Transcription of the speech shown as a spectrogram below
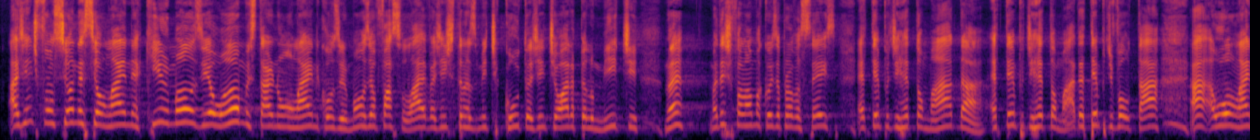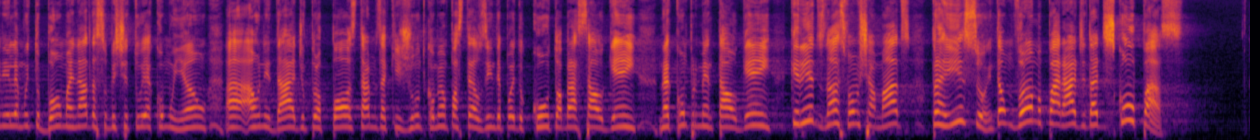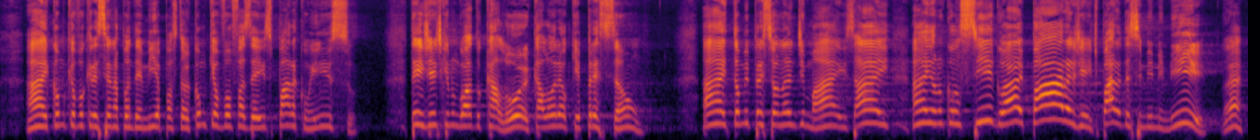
A gente funciona esse online aqui, irmãos, e eu amo estar no online com os irmãos. Eu faço live, a gente transmite culto, a gente ora pelo Meet, não é? Mas deixa eu falar uma coisa para vocês: é tempo de retomada, é tempo de retomada, é tempo de voltar. O online ele é muito bom, mas nada substitui a comunhão, a, a unidade, o propósito, estarmos aqui juntos, comer um pastelzinho depois do culto, abraçar alguém, não é cumprimentar alguém. Queridos, nós fomos chamados para isso, então vamos parar de dar desculpas. Ai, como que eu vou crescer na pandemia, pastor? Como que eu vou fazer isso? Para com isso. Tem gente que não gosta do calor. Calor é o que? Pressão. Ai, estão me pressionando demais. Ai, ai, eu não consigo. Ai, para, gente, para desse mimimi, né?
